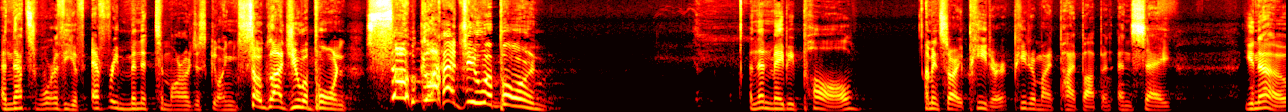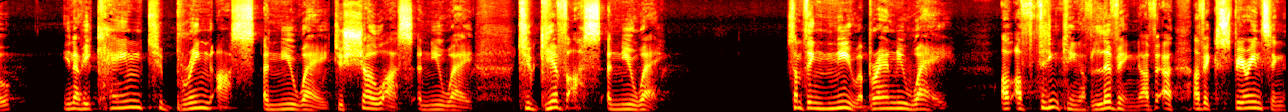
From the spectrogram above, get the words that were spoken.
And that's worthy of every minute tomorrow just going, So glad you were born. So glad you were born. And then maybe Paul, I mean, sorry, Peter, Peter might pipe up and, and say, You know, you know, he came to bring us a new way, to show us a new way, to give us a new way. Something new, a brand new way of, of thinking, of living, of, uh, of experiencing,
